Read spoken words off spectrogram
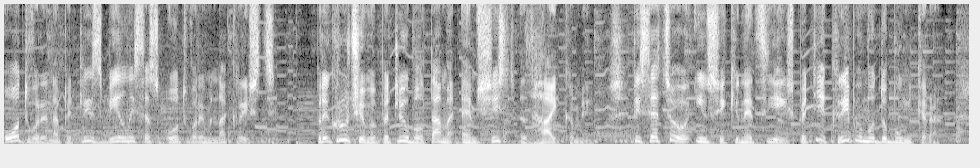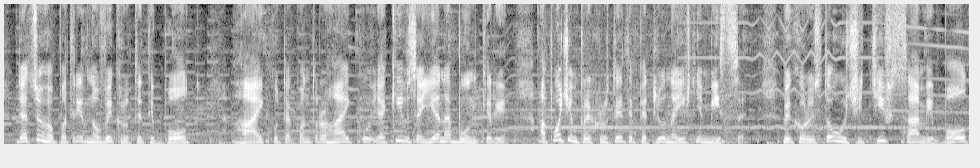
отвори на петлі збіглися з отворами на кришці. Прикручуємо петлю болтами М6 з гайками. Після цього інший кінець цієї ж петлі кріпимо до бункера. Для цього потрібно викрутити болт, гайку та контргайку, які вже є на бункері, а потім прикрутити петлю на їхнє місце, використовуючи ті ж самі болт,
